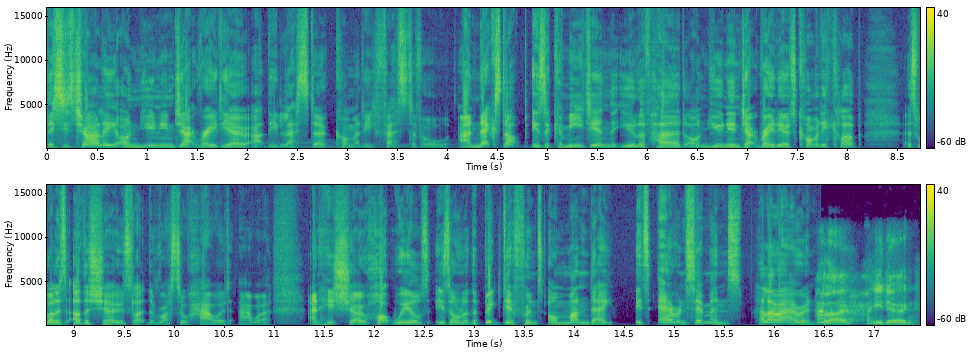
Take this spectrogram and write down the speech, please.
This is Charlie on Union Jack Radio at the Leicester Comedy Festival. And next up is a comedian that you'll have heard on Union Jack Radio's Comedy Club, as well as other shows like the Russell Howard Hour. And his show Hot Wheels is on at the Big Difference on Monday. It's Aaron Simmonds. Hello, Aaron. Hello, how are you doing?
